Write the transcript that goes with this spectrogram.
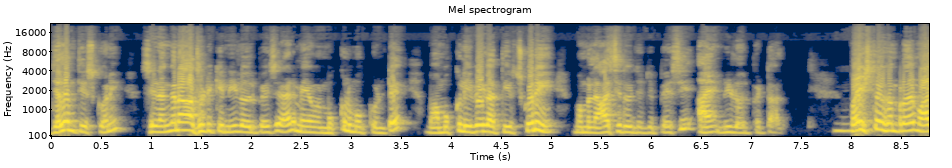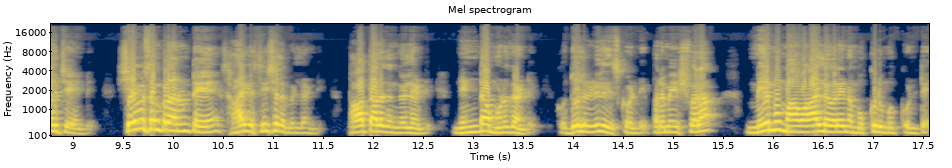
జలం తీసుకొని శ్రీ రంగనాథుడికి నీళ్ళు వదిలిపేసి ఆయన మేము మొక్కులు మొక్కుంటే మా మొక్కులు ఇవేగా తీర్చుకొని మమ్మల్ని ఆశీర్వదించని చెప్పేసి ఆయన నీళ్ళు వదిలిపెట్టాలి. వైష్ణవ సంప్రదాయం వాళ్ళు చేయండి. శైవ సంప్రదాయం ఉంటే హాయిగా శ్రీశైలం వెళ్ళండి పాతాళగంగా వెళ్ళండి నిండా మునగండి. కొద్దిగా నీళ్ళు తీసుకోండి. పరమేశ్వర మేము మా వాళ్ళు ఎవరైనా మొక్కులు మొక్కుంటే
